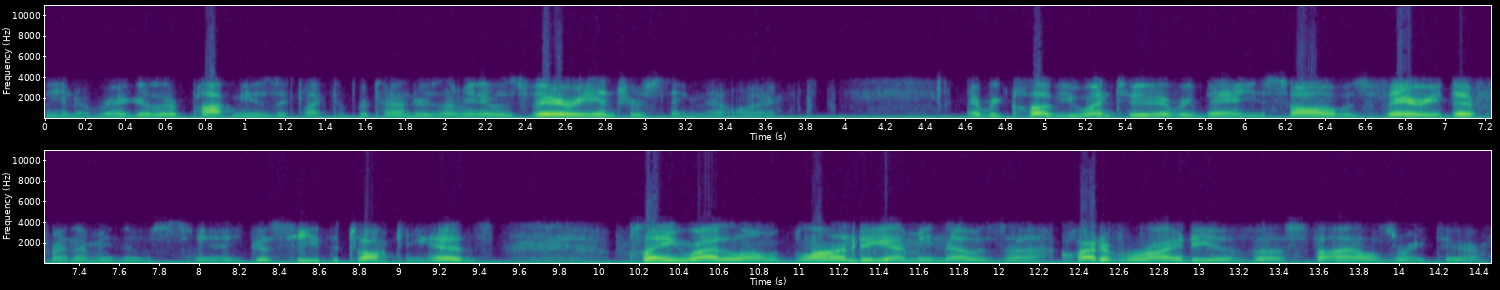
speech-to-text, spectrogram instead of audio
you know regular pop music like the Pretenders. I mean, it was very interesting that way. Every club you went to, every band you saw was very different. I mean, it was you know you go see the Talking Heads playing right along with Blondie. I mean, that was uh, quite a variety of uh, styles right there.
